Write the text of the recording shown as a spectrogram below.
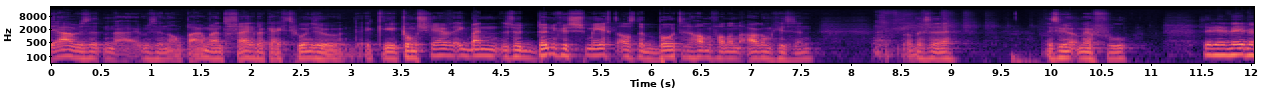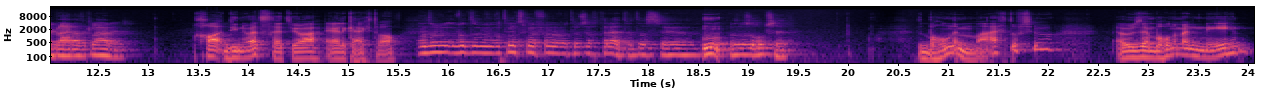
Ja, we zitten, nou, we zijn al een paar maanden ver dat ik echt gewoon zo... Ik, ik omschrijf het, ik ben zo dun gesmeerd als de boterham van een arm gezin. Dat is, eh dat is hoe ik me voel. Serieus, ben je blij dat het klaar is? Die wedstrijd, ja, eigenlijk echt wel. Wat, wat, wat moet ik me voor, wat, hoe zag het eruit? Wat was, eh, Mm. wat was de opzet? Het begon in maart of zo. En we zijn begonnen met negen.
